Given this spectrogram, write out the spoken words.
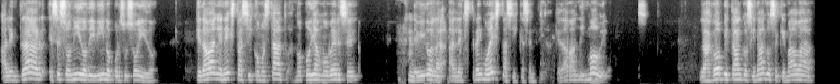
al entrar ese sonido divino por sus oídos, quedaban en éxtasis como estatuas, no podían moverse debido al extremo éxtasis que sentían, quedaban inmóviles. Las gopis estaban cocinando, se quemaba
